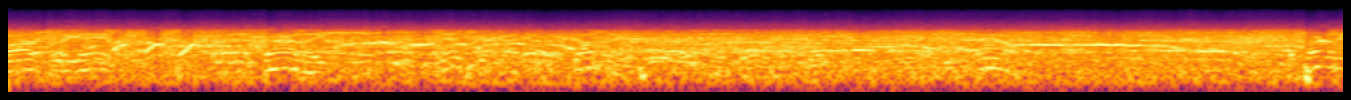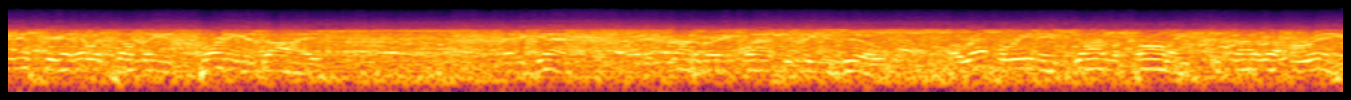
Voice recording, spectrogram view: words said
gone for the game. And apparently, Nestor got hit with something. Now, apparently Nestor got hit with something. It's burning his eyes. And again, it's not a very classy thing to do. A referee named John McCauley is not a referee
